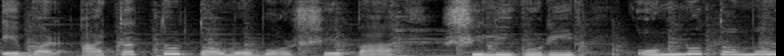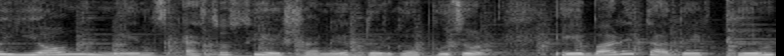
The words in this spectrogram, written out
এবার আটাত্তরতম বর্ষে পা শিলিগুড়ির অন্যতম ইয়ং মেন্স অ্যাসোসিয়েশনের দুর্গাপুজোর। এবারে তাদের থিম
